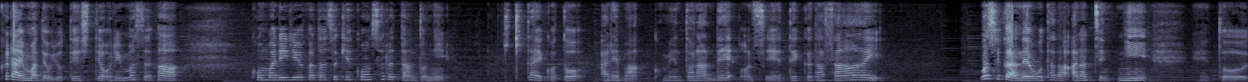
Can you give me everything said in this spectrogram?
くらいまでを予定しておりますが、こんまり流片付けコンサルタントに聞きたいことあればコメント欄で教えてください。もしくはね、もうただあらちに、えっ、ー、と、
